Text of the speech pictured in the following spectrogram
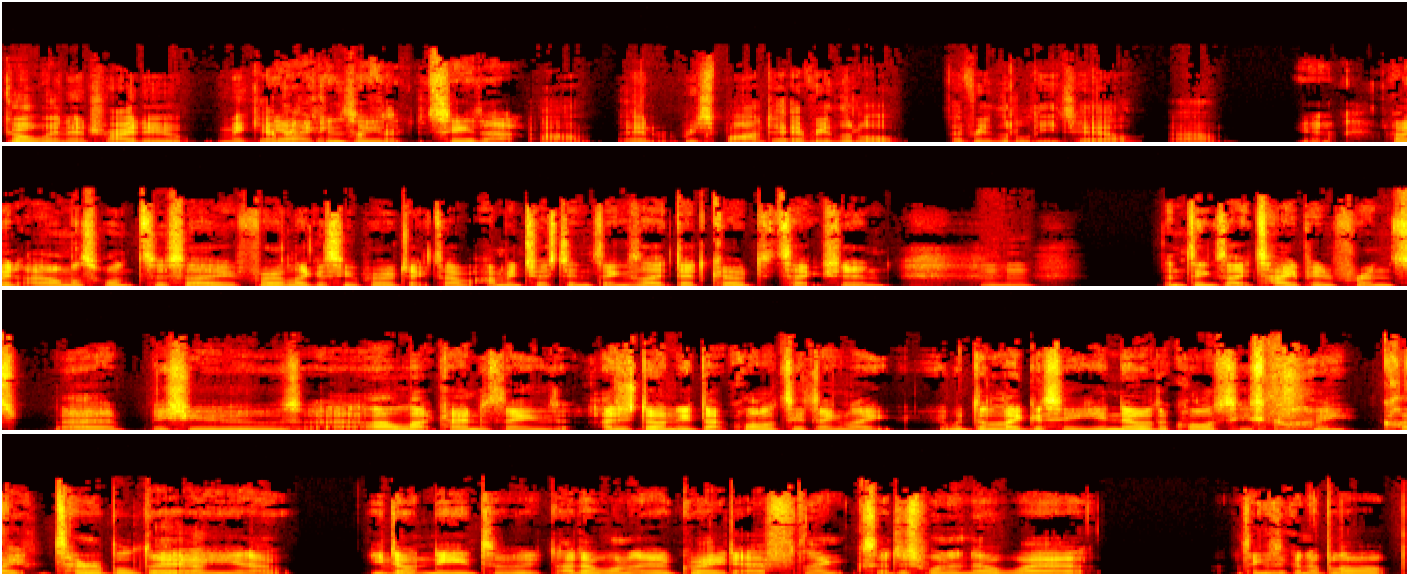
go in and try to make Yeah, I everything can perfect see that. um, and respond to every little every little detail. Um, I mean, I almost want to say for a legacy project, I'm interested in things like dead code detection mhm. and things like type inference uh, issues, uh, all that kind of things. I just don't Mhm. need that quality thing. Like with the legacy, you know the quality is quite quite terrible. Don't Yeah. you? You know, you Mhm. don't need to. I don't want to grade F. Thanks. I just want to know where things are going to blow up.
